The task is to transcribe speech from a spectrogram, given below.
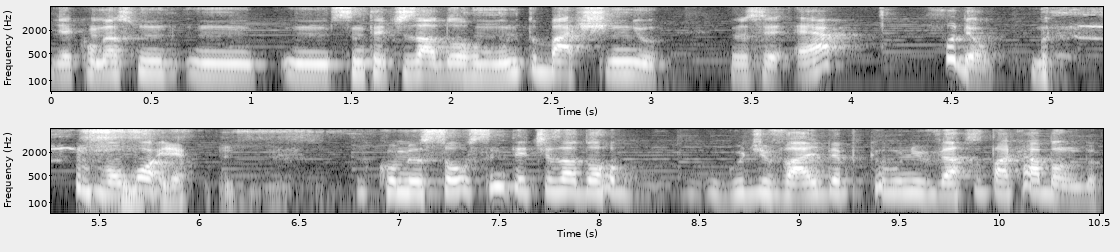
E aí começa um, um, um sintetizador muito baixinho. E você, é, fodeu. Vou morrer. Começou o sintetizador good vibe é porque o universo tá acabando.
